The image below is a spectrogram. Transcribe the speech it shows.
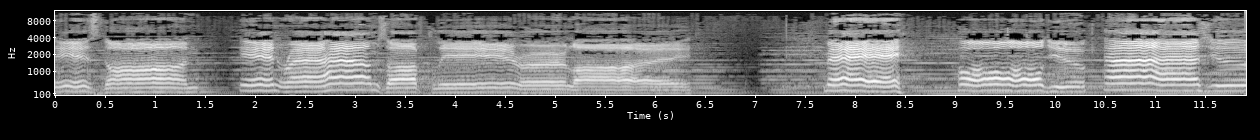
is dawn in realms of clearer light. May hold you as you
